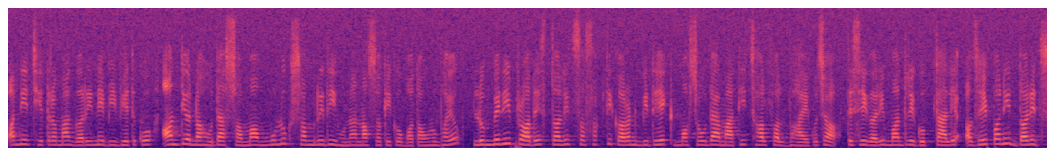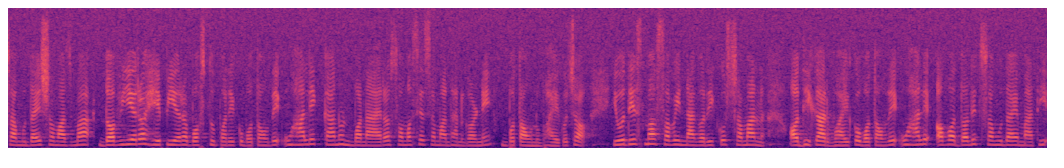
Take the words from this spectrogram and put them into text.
अन्य क्षेत्रमा गरिने विभेदको अन्त्य नहुँदासम्म मुलुक समृद्धि हुन नसकेको बताउनुभयो। लुम्बिनी प्रदेश दलित सशक्तिकरण विधेयक मसौदामाथि छलफल भएको छ। त्यसै गरी मन्त्री गुप्ताले अझै पनि दलित समुदाय समाजमा दबिएर हेपिएर बस्नु परेको बताउँदै उहाँले कानुन बनाएर समस्या समाधान गर्ने बताउनु भएको छ। यो देशमा सबै नागरिकको समान अधिकार भएको बताउँदै उहाँले अब दलित समुदायमाथि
